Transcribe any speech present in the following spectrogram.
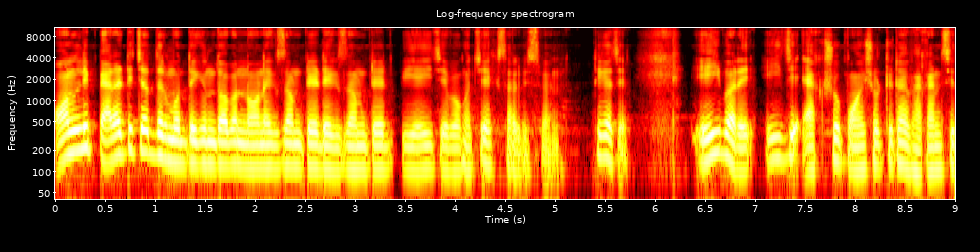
অনলি প্যারা টিচারদের মধ্যে কিন্তু আবার নন এক্সামটেড এক্সামটেড পিএইচ এবং হচ্ছে এক্স সার্ভিসম্যান ঠিক আছে? এইবারে এই যে একশো পঁয়ষট্টিটা ভ্যাকান্সি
